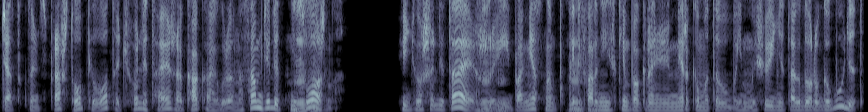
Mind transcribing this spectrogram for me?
часто кто-нибудь спрашивает, о, пилот, а что летаешь, а как? Я говорю, на самом деле это несложно. Mm-hmm. Идешь и летаешь, mm-hmm. и по местным, по калифорнийским, по крайней мере, меркам это им еще и не так дорого будет.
